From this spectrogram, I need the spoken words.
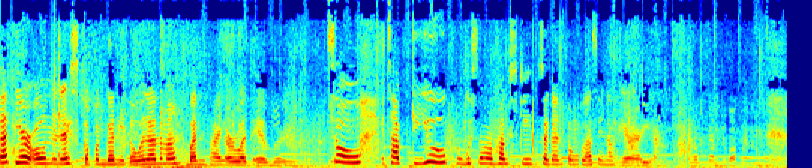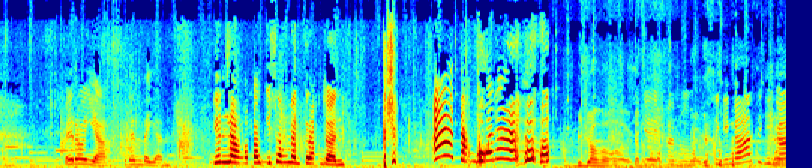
Skate at your own risk kapag ganito. Wala namang bantay or whatever. So, it's up to you kung gusto mo mag-skate sa gantong klase ng area. Pero yeah, ganda yan. Yun lang, kapag isang nag-crack dyan, ah! Takbo ka na! Bigyan mo ako. Ganun ako. ano? Sige nga, sige nga.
